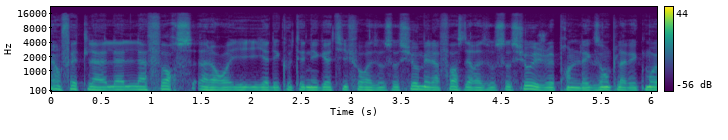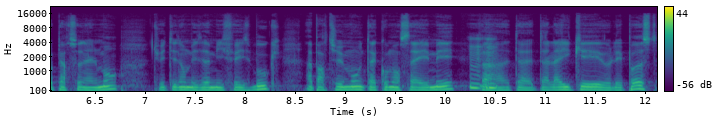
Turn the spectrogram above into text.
En fait, la, la- la force, alors il y a des côtés négatifs aux réseaux sociaux, mais la force des réseaux sociaux, et je vais prendre l'exemple avec moi personnellement, tu étais dans mes amis Facebook, à partir du moment où tu as commencé à aimer, Mhm. tu as, liké euh, les posts,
